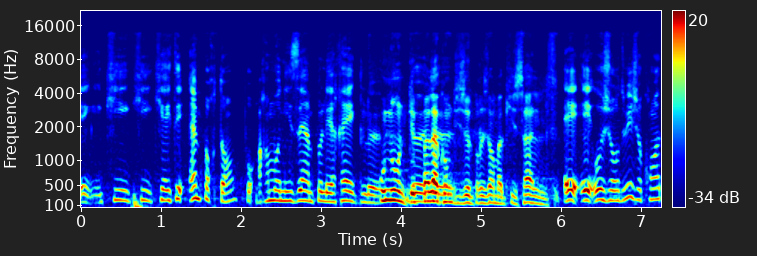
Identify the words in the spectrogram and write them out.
et qui, qui, a été important pour harmoniser un peu les règles. Ou nous, on n'était pas là, comme disait le président Macky Sall. Et, aujourd'hui, je crois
